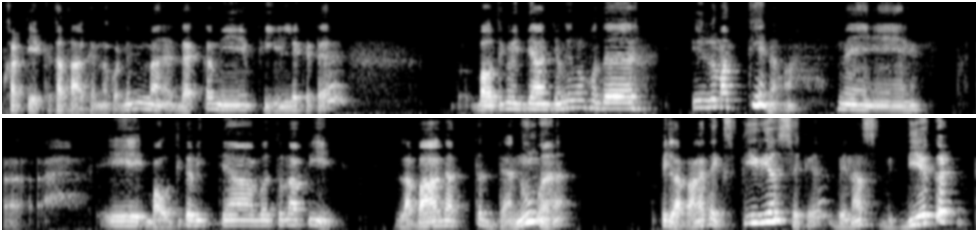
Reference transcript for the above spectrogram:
කට්ටිය එක කතා කරනකොට මම දැක්ක මේ ෆීල්ඩ් එකට භෞතික විද්‍යාඥයන්ගෙන් හොඳ ඉල්ලුමක් තියෙනවා. මේ ඒ භෞතික විද්‍යාව තුළ අපි ලබාගත්ත දැනුම අපි ලබාගත එක්ස්පීරියන්ස් එක වෙනස් විදියකට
